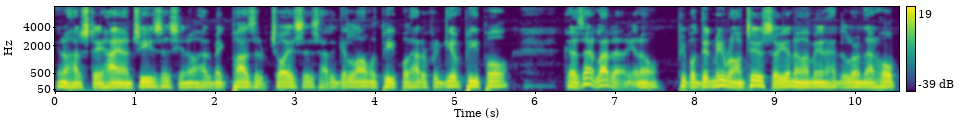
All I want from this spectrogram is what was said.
you know, how to stay high on Jesus, you know, how to make positive choices, how to get along with people, how to forgive people. Because I had a lot of, you know, people did me wrong too. So, you know, I mean, I had to learn that whole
